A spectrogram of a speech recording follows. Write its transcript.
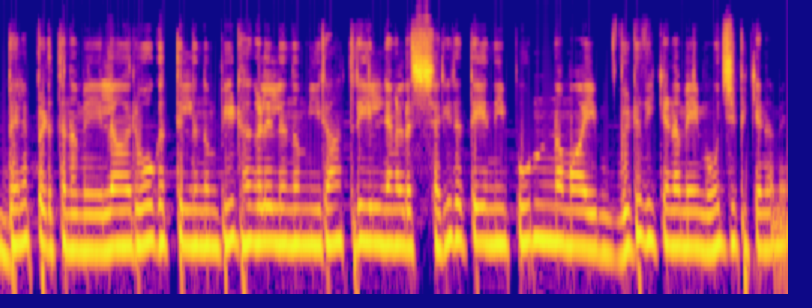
ബലപ്പെടുത്തണമേ. എല്ലാ രോഗത്തിൽ നിന്നും പീഠകളിൽ നിന്നും ഈ രാത്രിയിൽ ഞങ്ങളുടെ ശരീരത്തെ നീ പൂർണമായും വിടുവിക്കണമേ മോചിപ്പിക്കണമേ.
